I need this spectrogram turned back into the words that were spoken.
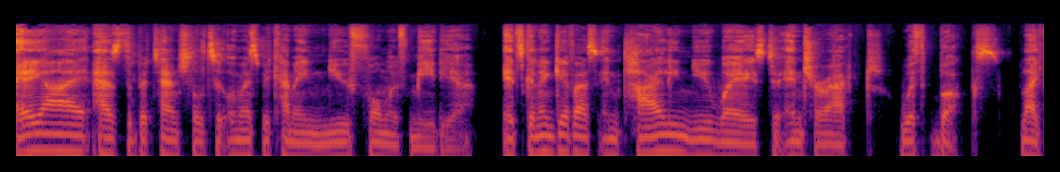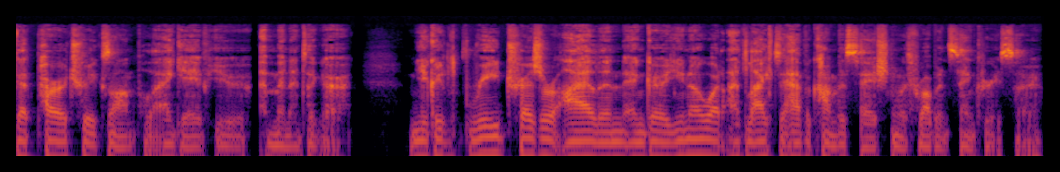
AI has the potential to almost become a new form of media. It's going to give us entirely new ways to interact with books, like that poetry example I gave you a minute ago. You could read Treasure Island and go, you know what, I'd like to have a conversation with Robinson Crusoe.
